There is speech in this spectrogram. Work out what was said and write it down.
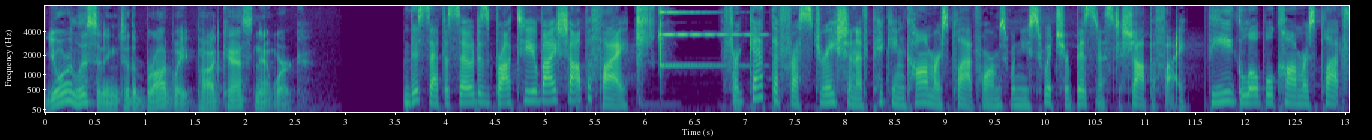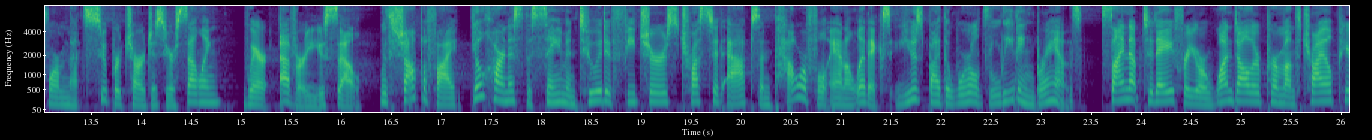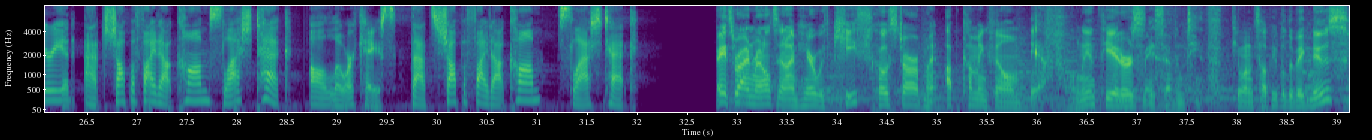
You're listening to the Broadway Podcast Network. This episode is brought to you by Shopify. Forget the frustration of picking commerce platforms when you switch your business to Shopify, the global commerce platform that supercharges your selling wherever you sell. With Shopify, you'll harness the same intuitive features, trusted apps, and powerful analytics used by the world's leading brands. Sign up today for your $1 per month trial period at shopify.com slash tech, all lowercase. That's shopify.com slash tech. Hey, it's Ryan Reynolds, and I'm here with Keith, co-star of my upcoming film, If, only in theaters May 17th. Do you want to tell people the big news?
